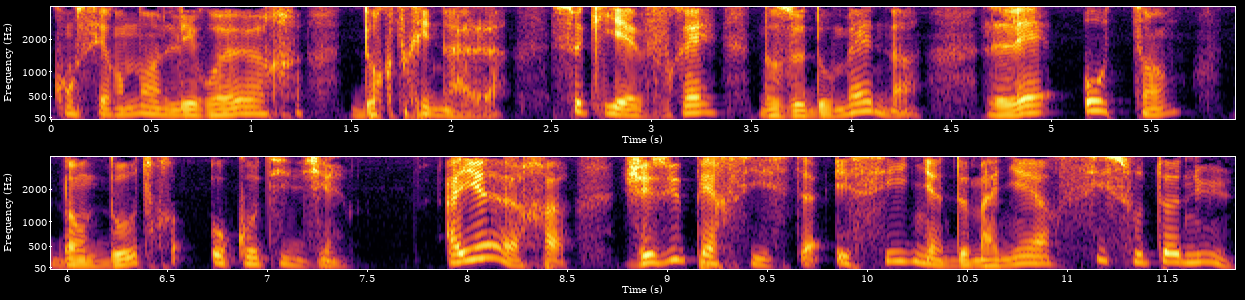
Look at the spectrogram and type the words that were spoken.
concernant l'erreur doctrinale. Ce qui est vrai dans un domaine l'est autant dans d'autres au quotidien. Ailleurs, Jésus persiste et signe de manière si soutenue.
